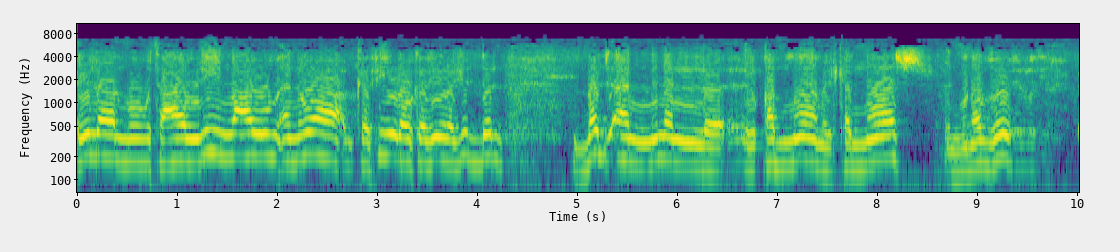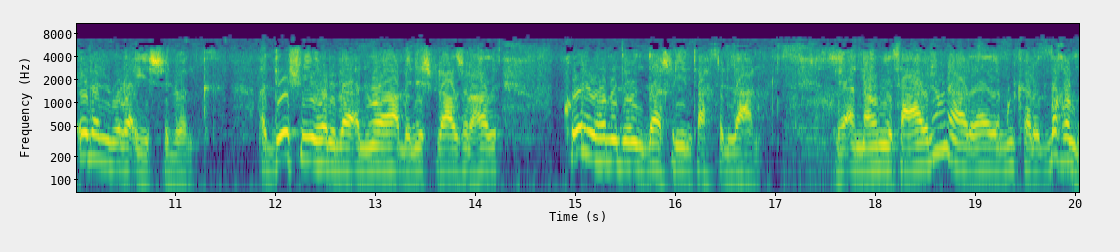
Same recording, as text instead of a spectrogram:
إلى المتعاونين معهم أنواع كثيرة وكثيرة جدا. بدءا من القمام الكناس المنظف إلى الرئيس البنك قديش فيه ربا أنواع بالنسبة للعصر الحاضر كلهم دون داخلين تحت اللعن لأنهم يتعاونون على هذا المنكر الضخم.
